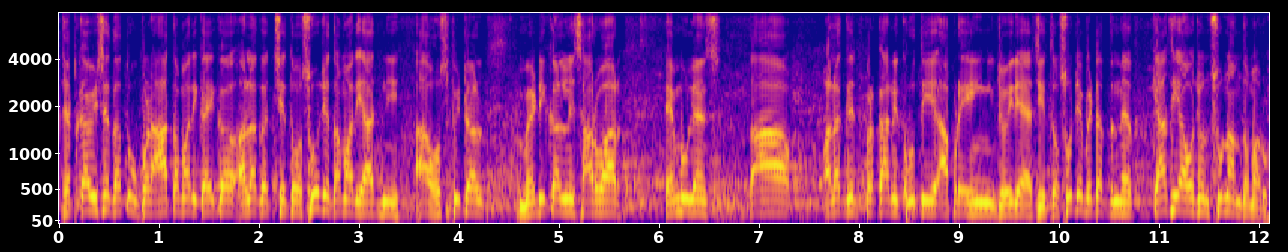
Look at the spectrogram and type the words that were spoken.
ઝટકા વિશે હતું પણ આ તમારી કંઈક અલગ જ છે. તો શું છે તમારી આજની આ હોસ્પિટલ, મેડિકલની સારવાર, એમ્બ્યુલન્સ? આ અલગ જ પ્રકારની કૃતિ આપણે અહીં જોઈ રહ્યા છીએ. તો શું છે બેટા, તને ક્યાંથી આવો છો શું નામ તમારું?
